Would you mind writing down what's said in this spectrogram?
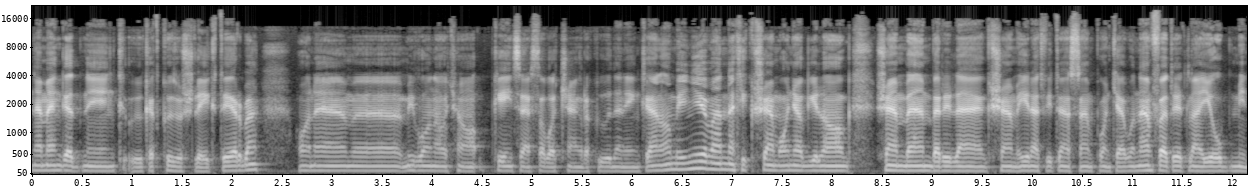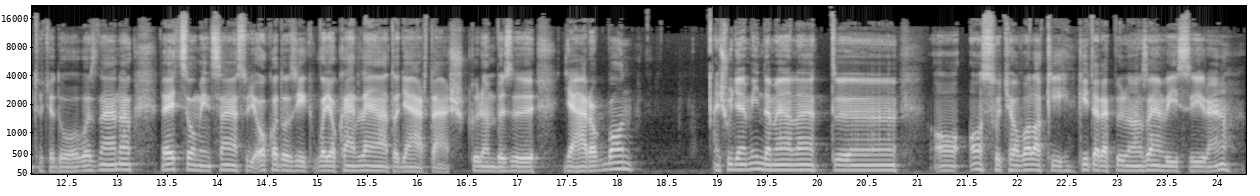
nem engednénk őket közös légtérbe, hanem mi volna, hogyha kényszer szabadságra küldenénk el, ami nyilván nekik sem anyagilag, sem emberileg, sem életvitel szempontjából nem feltétlenül jobb, mint hogyha dolgoznának, de egy szó mint száz, hogy akadozik, vagy akár leállt a gyártás különböző gyárakban, és ugye mindemellett az, hogyha valaki kiterepül az NVC-re,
